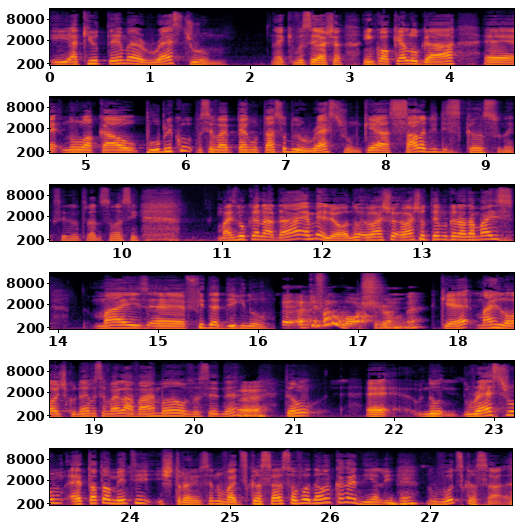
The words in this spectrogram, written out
e, e aqui o termo é restroom. Né, que você acha em qualquer lugar, é, num local público, você vai perguntar sobre o restroom, que é a sala de descanso, né, que seria uma tradução assim. Mas no Canadá é melhor. Eu acho, eu acho o termo do Canadá mais, mais é, fidedigno É, aqui fala washroom, né? que é mais lógico, né? Você vai lavar as mãos, você, né? É. Então, é, no restroom é totalmente estranho. Você não vai descansar, eu só vou dar uma cagadinha ali. Não vou descansar.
